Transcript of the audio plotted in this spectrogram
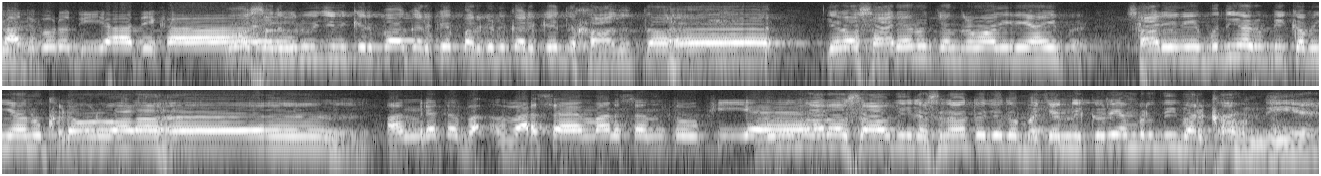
ਸਤਿਗੁਰੂ ਦੀਆ ਦਿਖਾ ਉਹ ਸਤਿਗੁਰੂ ਜੀ ਨੇ ਕਿਰਪਾ ਕਰਕੇ ਪ੍ਰਗਟ ਕਰਕੇ ਦਿਖਾ ਦਿੱਤਾ ਹੈ। ਜਿਹੜਾ ਸਾਰਿਆਂ ਨੂੰ ਚੰਦਰਮਾ ਦੀ ਨਿਆਈ ਸਾਰੇ ਨੇ ਬੁੱਧੀਆਂ ਰੂਪੀ ਕਮੀਆਂ ਨੂੰ ਖੜਾਉਣ ਵਾਲਾ ਹੈ। ਅੰਮ੍ਰਿਤ ਵਰਸੈ ਮਨ ਸੰਤੋਖੀਐ। ਗੁਰੂ ਮਹਾਰਾਜ ਸਾਹਿਬ ਦੀ ਰਸਨਾ ਤੋਂ ਜਦੋਂ ਬਚਨ ਨਿਕਲੇ ਅੰਮ੍ਰਿਤ ਦੀ ਵਰਖਾ ਹੁੰਦੀ ਹੈ।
